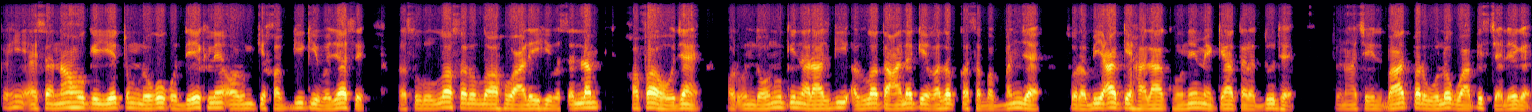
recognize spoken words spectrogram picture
کہیں ایسا نہ ہو کہ یہ تم لوگوں کو دیکھ لیں اور ان کی خفگی کی وجہ سے رسول اللہ صلی اللہ علیہ وسلم خفا ہو جائیں اور ان دونوں کی ناراضگی اللہ تعالیٰ کے غضب کا سبب بن جائے۔ تو ربیعہ کے ہلاک ہونے میں کیا تردد ہے؟ چنانچہ اس بات پر وہ لوگ واپس چلے گئے۔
